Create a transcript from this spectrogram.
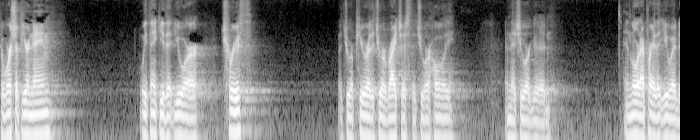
to worship your name. We thank you that you are truth, that you are pure, that you are righteous, that you are holy, and that you are good. And Lord, I pray that you would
